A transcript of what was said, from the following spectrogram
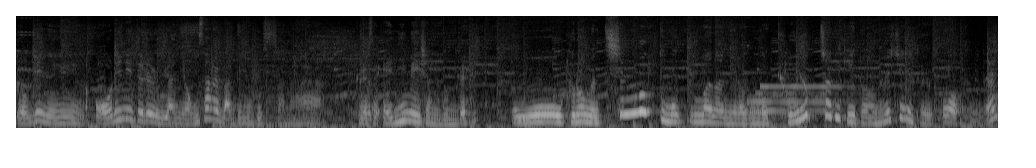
여기는 어린이들을 위한 영상을 만드는 곳이잖아. 그래서 애니메이션을 본대. 오, 그러면 친목 도모뿐만 아니라 뭔가 교육적이기도 한 회식이 될 것 같은데?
